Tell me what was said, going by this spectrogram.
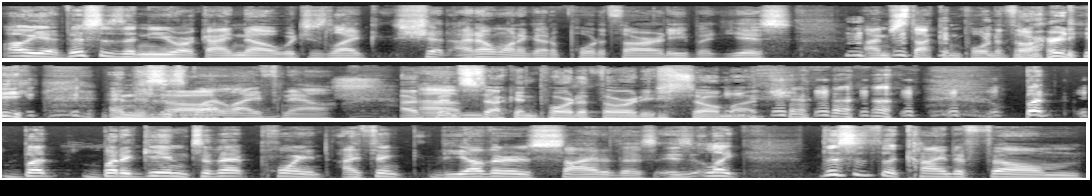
oh yeah, this is the New York I know, which is like, shit, I don't want to go to Port Authority, but yes, I'm stuck in Port Authority, and this is my life now. I've been stuck in Port Authority so much. but but but again to that point i think the other side of this is like this is the kind of film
